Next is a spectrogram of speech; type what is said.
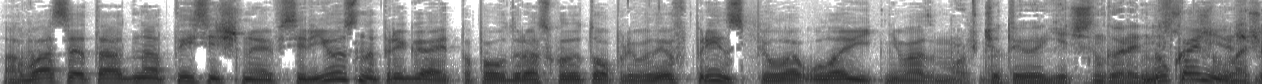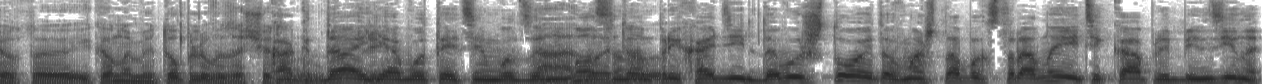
А вас это одна тысячная всерьез напрягает по поводу расхода топлива? Да в принципе, уловить невозможно. Что-то я, честно говоря, не Ну, слышал конечно. насчет э, экономии топлива за счет. Когда я вот этим вот занимался, А, ну это- нам приходили, да вы что, это в масштабах страны эти капли бензина,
